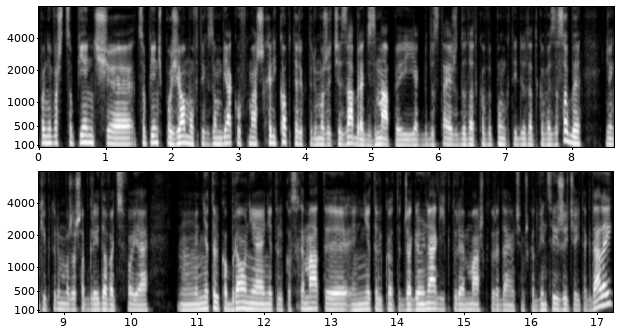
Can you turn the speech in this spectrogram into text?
ponieważ co pięć, e, co pięć poziomów tych zombiaków masz helikopter, który możecie zabrać z mapy i jakby dostajesz dodatkowe punkty i dodatkowe zasoby, dzięki którym możesz upgrade'ować swoje nie tylko bronie, nie tylko schematy, nie tylko te juggernagi, które masz, które dają ci przykład więcej życia i tak dalej.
